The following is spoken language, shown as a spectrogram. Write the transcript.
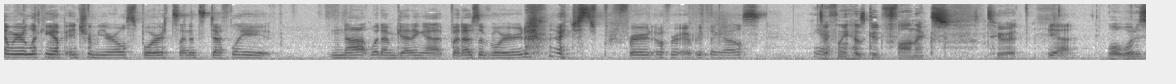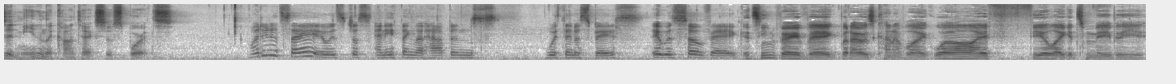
And we were looking up intramural sports, and it's definitely not what I'm getting at, but as a word, I just prefer it over everything else. Yeah. Definitely has good phonics to it. Yeah. Well, what does it mean in the context of sports? What did it say? It was just anything that happens within a space. It was so vague. It seemed very vague, but I was kind of like, well, I feel like it's maybe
